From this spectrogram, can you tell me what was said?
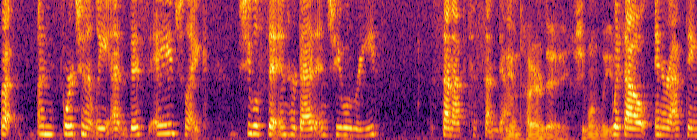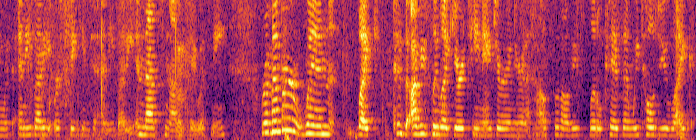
But unfortunately, at this age, like, she will sit in her bed and she will read sun up to sundown The entire day. She won't leave. without interacting with anybody or speaking to anybody. And that's not okay with me. Remember when, like, because obviously, like, you're a teenager and you're in a house with all these little kids, and we told you, like,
